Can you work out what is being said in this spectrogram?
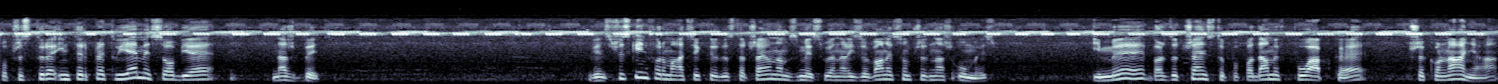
poprzez które interpretujemy sobie nasz byt. Więc wszystkie informacje, które dostarczają nam zmysły, analizowane są przez nasz umysł, i my bardzo często popadamy w pułapkę przekonania,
